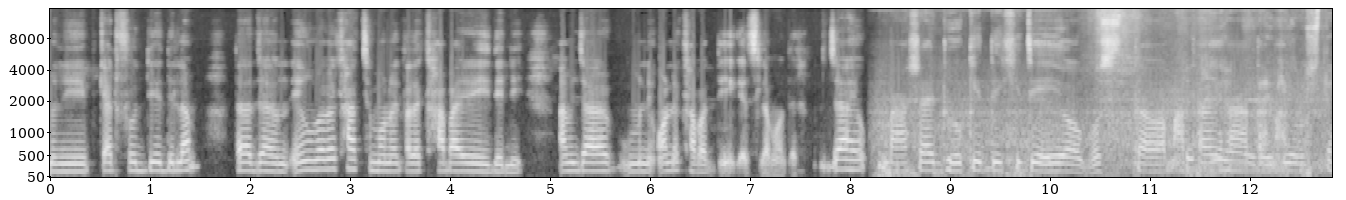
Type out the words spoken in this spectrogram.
মানে ক্যাট ফুড দিয়ে দিলাম। তারা যা এমনভাবে খাচ্ছে মনে হয় তাদের খাবারের দেনি। আমি যা মানে অনেক খাবার দিয়ে গেছিলাম ওদের। যাই হোক বাসায় ঢুকে দেখি যে এই অবস্থা মাথায় হাত কি অবস্থা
